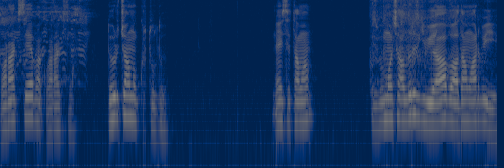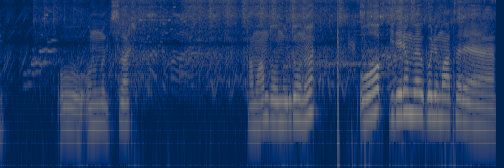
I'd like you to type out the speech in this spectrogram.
Varaksi'ye bak Varaksi. 4 canlı kurtuldu. Neyse tamam. Biz bu maçı alırız gibi ya bu adam harbi iyi. Oo onun ultisi var. Tamam dondurdu onu. Hop giderim ve golümü atarım.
